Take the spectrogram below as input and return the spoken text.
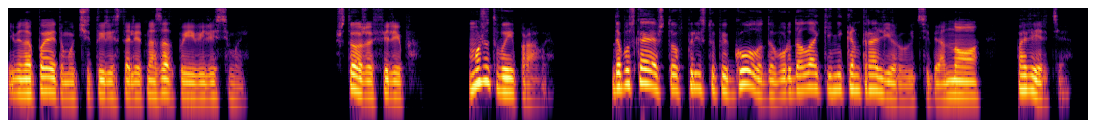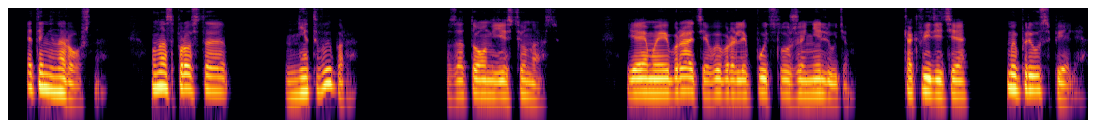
Именно поэтому 400 лет назад появились мы. Что же, Филипп, может, вы и правы. Допуская, что в приступе голода вурдалаки не контролируют себя, но, поверьте, это не нарочно. У нас просто нет выбора. Зато он есть у нас. Я и мои братья выбрали путь служения людям. Как видите, мы преуспели.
